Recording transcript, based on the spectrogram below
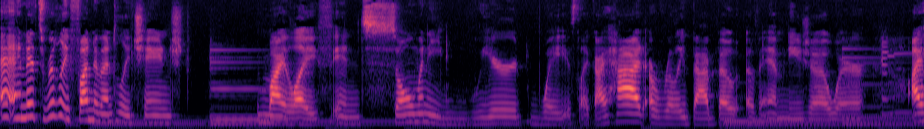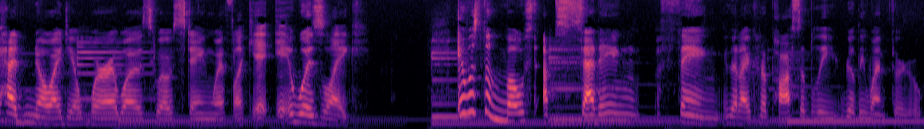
and it's really fundamentally changed my life in so many weird ways. Like, I had a really bad bout of amnesia where I had no idea where I was, who I was staying with. Like, it, it was like, it was the most upsetting thing that I could have possibly really went through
